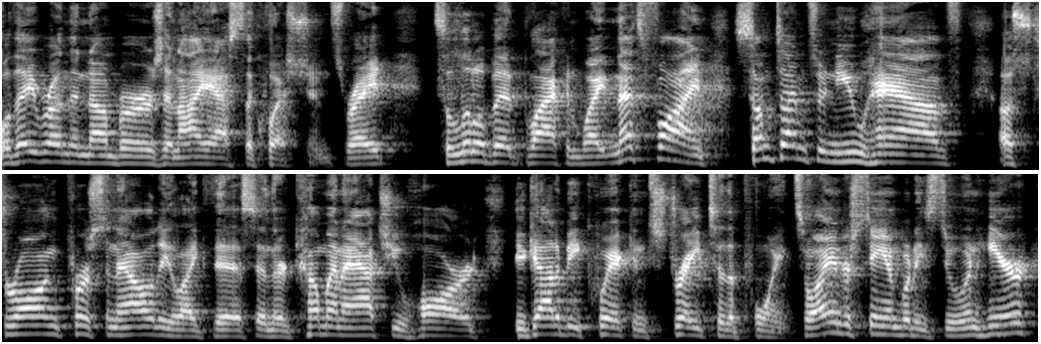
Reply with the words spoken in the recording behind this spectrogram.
well, they run the numbers and I ask the questions, right? It's a little bit black and white, and that's fine. Sometimes when you have a strong personality like this and they're coming at you hard, you got to be quick and straight to the point. So I understand what he's doing here,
